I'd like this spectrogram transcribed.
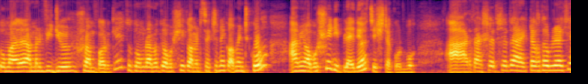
তোমার আমার ভিডিও সম্পর্কে, তো তোমরা আমাকে অবশ্যই কমেন্ট সেকশনে কমেন্ট করো, আমি অবশ্যই রিপ্লাই দেওয়ার চেষ্টা করব। আর তার সাথে সাথে আরেকটা কথা বলে রাখি,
